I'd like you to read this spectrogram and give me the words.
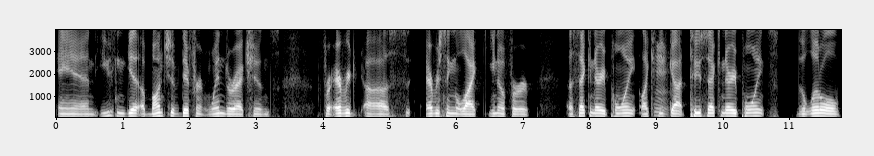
and you can get a bunch of different wind directions for every uh every single like you know for a secondary point. Like if you've got two secondary points, the little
